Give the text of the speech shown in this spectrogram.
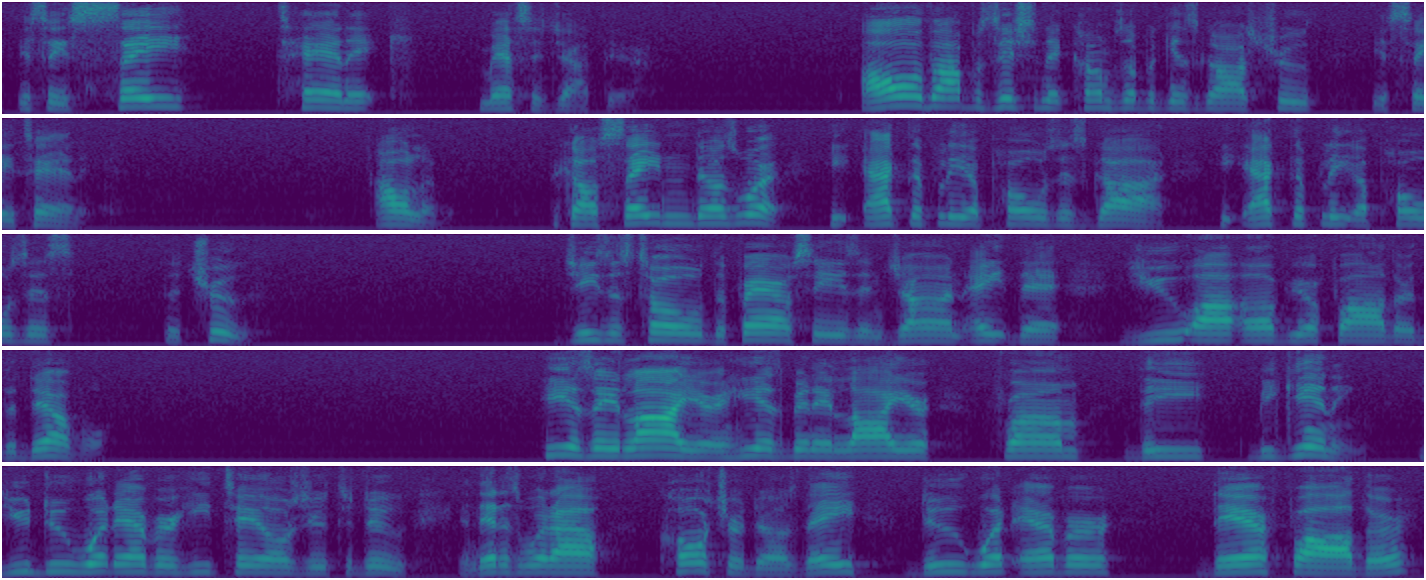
it's a satanic message out there. All the opposition that comes up against God's truth is satanic. All of it. Because Satan does what? He actively opposes God, he actively opposes the truth. Jesus told the Pharisees in John 8 that you are of your father, the devil. He is a liar, and he has been a liar from the beginning. You do whatever he tells you to do. And that is what our culture does. They do whatever their father,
